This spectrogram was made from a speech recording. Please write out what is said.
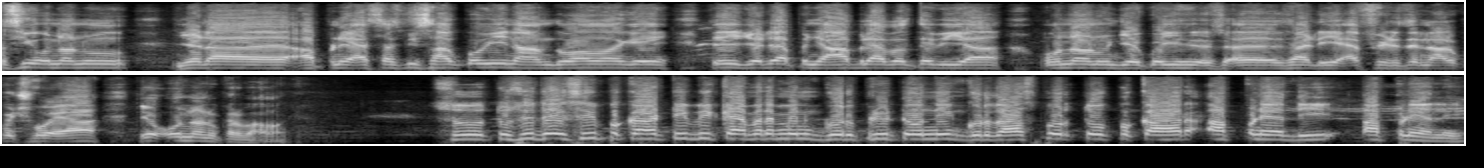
ਅਸੀਂ ਉਹਨਾਂ ਨੂੰ ਜਿਹੜਾ ਆਪਣੇ ਐਸਐਸਪੀ ਸਾਹਿਬ ਕੋ ਵੀ ਇਨਾਮ ਦਵਾਵਾਂਗੇ ਤੇ ਜਿਹੜਾ ਪੰਜਾਬ ਲੈਵਲ ਤੇ ਵੀ ਆ ਉਹਨਾਂ ਨੂੰ ਜੇ ਕੋਈ ਅਹ, ਸਾਡੀ ਐਫਿਟ ਦੇ ਨਾਲ ਕੁਝ ਹੋਇਆ ਤੇ ਉਹਨਾਂ ਨੂੰ ਕਰਵਾਵਾਂਗੇ। ਸੋ ਤੁਸੀਂ ਦੇਖ ਸੀ ਪਕਾਰ TV cameraman Gurpreet Tony Gurdaspur ਤੋਂ ਪਕਾਰ ਆਪਣਿਆਂ ਦੀ ਆਪਣਿਆਂ ਲਈ।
